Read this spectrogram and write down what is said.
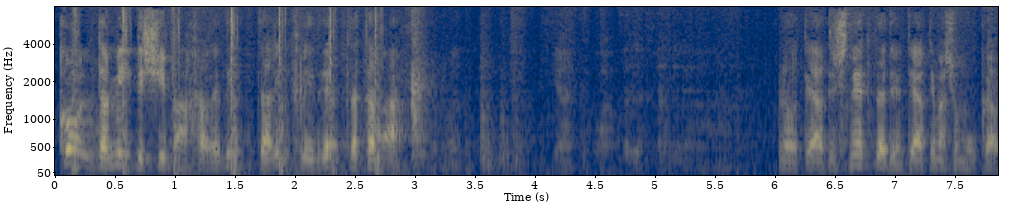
כל תלמיד ישיבה חרדי צריך להתגייס לצבא. לא, תיארתי שני צדדים, תיארתי משהו מורכב.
